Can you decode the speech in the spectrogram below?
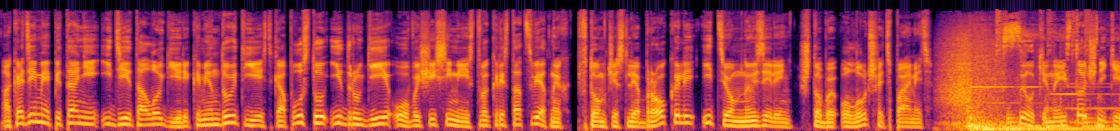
Академия питания и диетологии рекомендует есть капусту и другие овощи семейства крестоцветных, в том числе брокколи и темную зелень, чтобы улучшить память. Ссылки на источники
